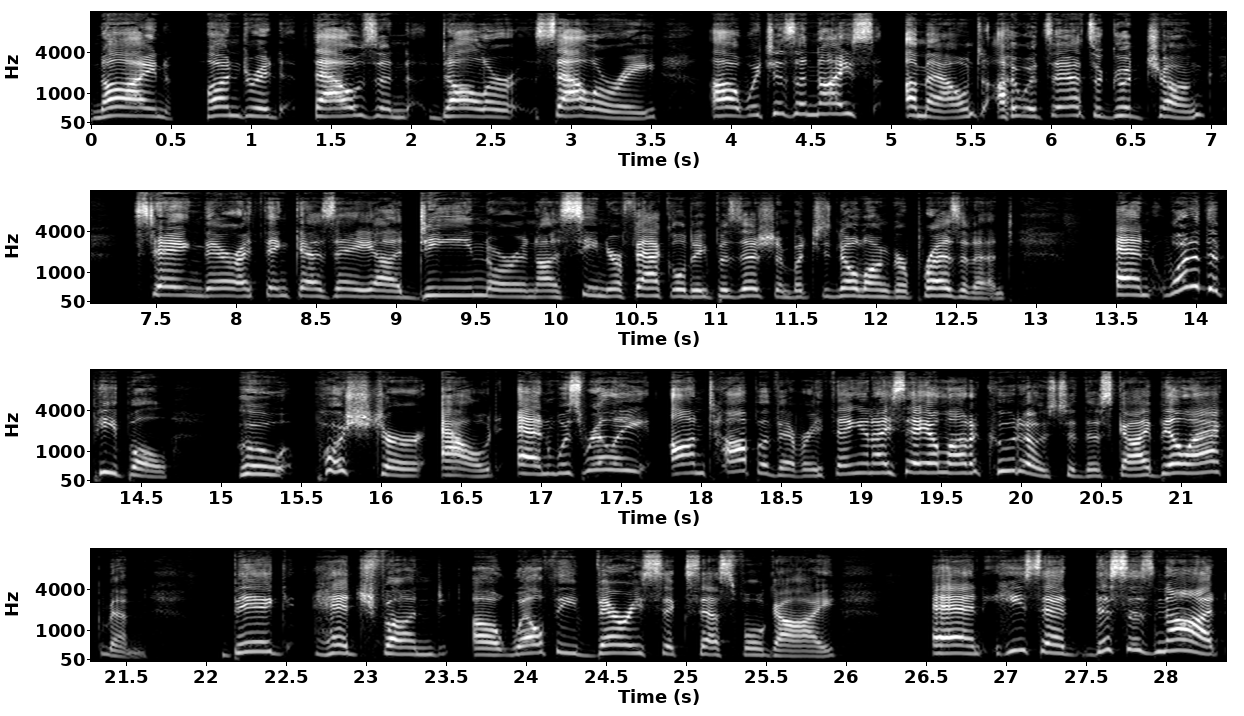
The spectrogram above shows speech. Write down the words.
$900,000 salary, uh, which is a nice amount. I would say that's a good chunk. Staying there, I think, as a uh, dean or in a senior faculty position, but she's no longer president. And one of the people who pushed her out and was really on top of everything, and I say a lot of kudos to this guy, Bill Ackman big hedge fund, uh, wealthy, very successful guy. And he said, This is not,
